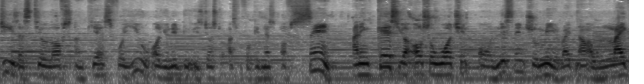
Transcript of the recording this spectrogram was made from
Jesus still loves and cares for you. All you need to do is just to ask for forgiveness of sin. And in case you are also watching or listening to me right now, I would like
